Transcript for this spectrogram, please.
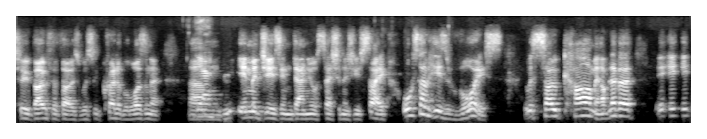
to both of those was incredible, wasn't it? Um, yeah. The images in Daniel's session, as you say, also his voice. It was so calming. I've never. It, it,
